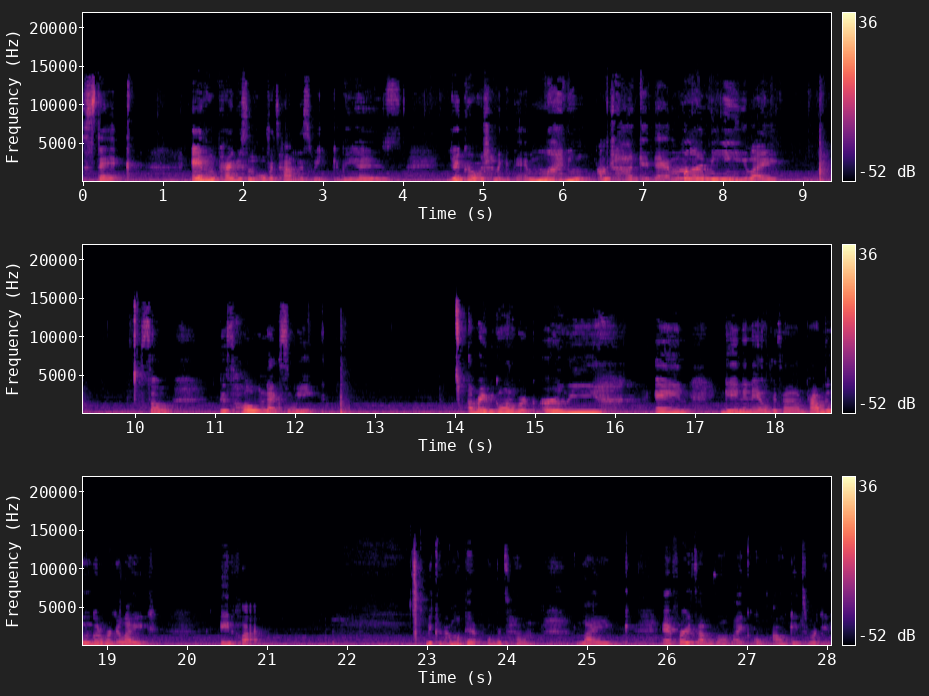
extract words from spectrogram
stack, and I'm gonna probably do some overtime this week because your girl was trying to get that money. I'm trying to get that money. Like, so this whole next week, I'm ready to be going to work early and getting in there overtime. Probably gonna go to work at like 8 o'clock. Because I want that overtime. Like, at first I was all like, oh, I'll get to work at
